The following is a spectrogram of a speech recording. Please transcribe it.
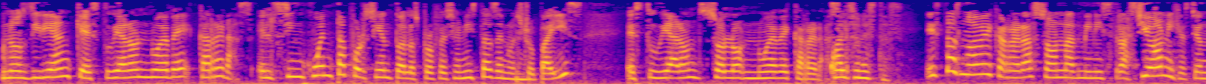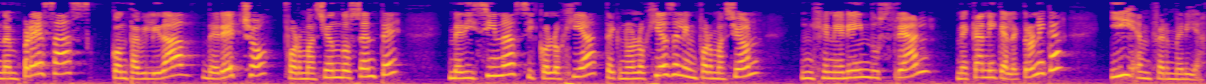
nos dirían que estudiaron nueve carreras. El 50% de los profesionistas de nuestro mm. país estudiaron solo nueve carreras. ¿Cuáles son estas? Estas nueve carreras son administración y gestión de empresas, contabilidad, derecho, formación docente, medicina, psicología, tecnologías de la información, ingeniería industrial, mecánica electrónica y enfermería.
